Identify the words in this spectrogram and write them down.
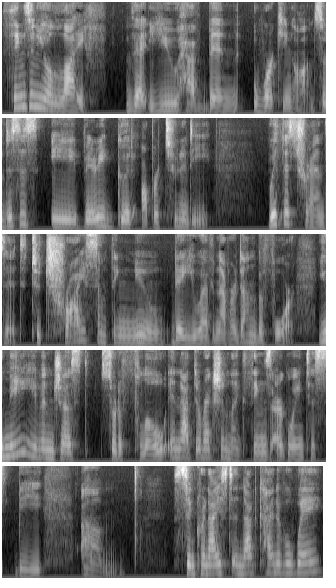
things in your life that you have been working on. So, this is a very good opportunity with this transit to try something new that you have never done before. You may even just sort of flow in that direction, like things are going to be um, synchronized in that kind of a way.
